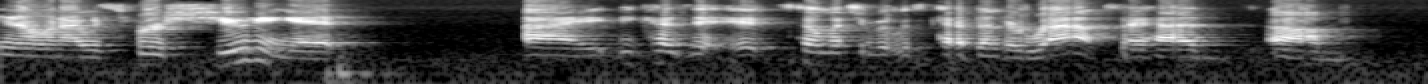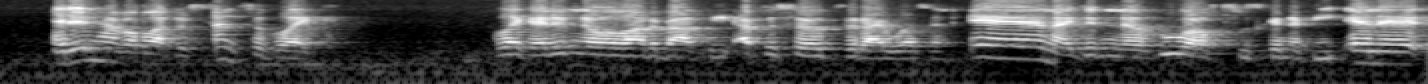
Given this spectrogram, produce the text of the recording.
you know, when I was first shooting it, I because it, it so much of it was kept under wraps. I had um, I didn't have a lot of sense of like like I didn't know a lot about the episodes that I wasn't in. I didn't know who else was going to be in it.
